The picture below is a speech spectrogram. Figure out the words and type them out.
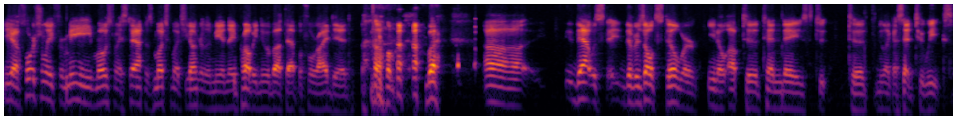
yeah, fortunately for me, most of my staff is much much younger than me, and they probably knew about that before I did. Um, but uh, that was the results. Still were you know up to ten days to to like I said two weeks.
